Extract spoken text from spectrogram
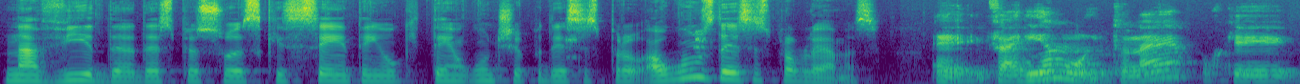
na vida das pessoas que sentem ou que têm algum tipo desses, alguns desses problemas? É, varia muito, né? Porque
